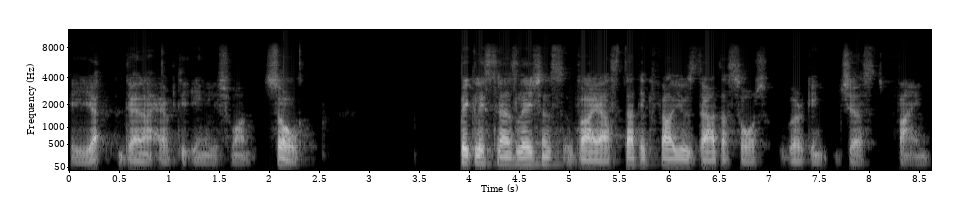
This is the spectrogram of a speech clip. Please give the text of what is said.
Yeah, then I have the English one. So picklist translations via static values data source working just fine.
